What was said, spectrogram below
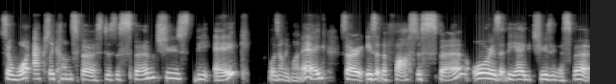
so, what actually comes first? Does the sperm choose the egg? Well, there's only one egg. So, is it the fastest sperm or is it the egg choosing the sperm?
